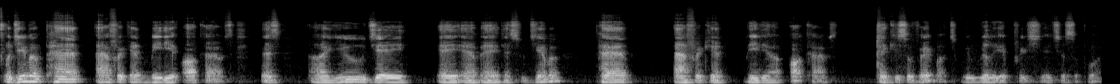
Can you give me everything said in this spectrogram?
Ujima Pan African Media Archives. That's uh, UJAMA. That's Ujima Pan African Media Archives. Thank you so very much. We really appreciate your support.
